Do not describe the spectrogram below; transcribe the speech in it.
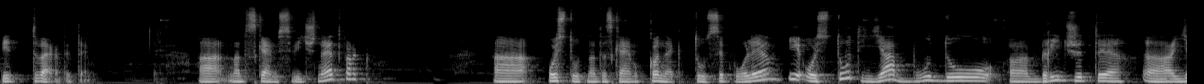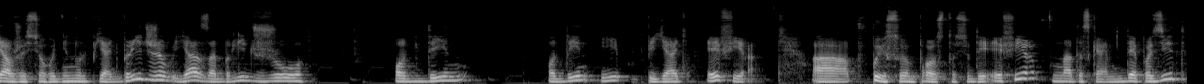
підтвердити. А, Натискаємо Switch Network. А, Ось тут натискаємо Connect to Sepolia. І ось тут я буду а, бріджити. А, я вже сьогодні 0,5 бріджив, я забріджу 1, 1,5 ефіра. А, Вписуємо просто сюди ефір, натискаємо депозит.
